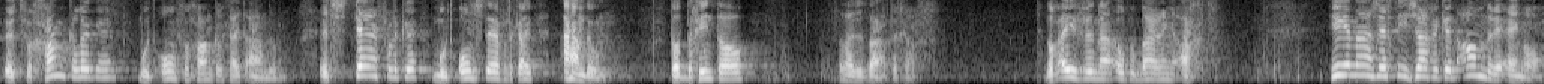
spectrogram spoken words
Het vergankelijke moet onvergankelijkheid aandoen. Het sterfelijke moet onsterfelijkheid aandoen. Dat begint al vanuit het watergraf. Nog even naar openbaring 8. Hierna zegt hij, zag ik een andere engel.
